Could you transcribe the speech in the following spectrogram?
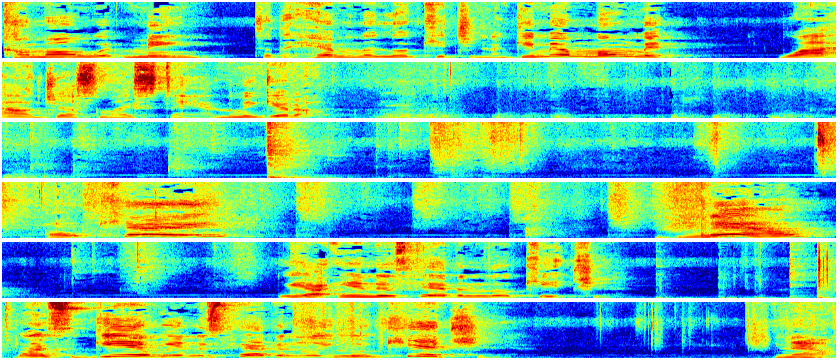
come on with me to the heavenly little kitchen. Now give me a moment while I adjust my stand. Let me get up. Okay. Now, we are in this heavenly little kitchen. Once again, we're in this heavenly little kitchen. Now,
